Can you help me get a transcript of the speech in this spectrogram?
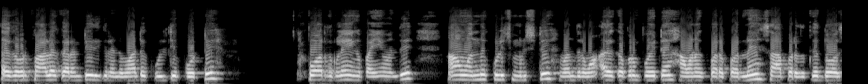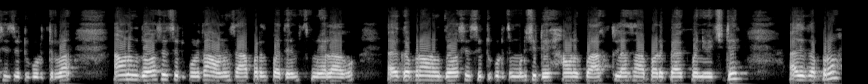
அதுக்கப்புறம் பாலை கரண்ட்டு இதுக்கு ரெண்டு மாட்டுக்கு குளித்து போட்டு போகிறதுக்குள்ளே எங்கள் பையன் வந்து அவன் வந்து குளிச்சு முடிச்சுட்டு வந்துடுவான் அதுக்கப்புறம் போயிட்டு அவனுக்கு பரப்பறன்னு சாப்பிட்றதுக்கு தோசை சுட்டு கொடுத்துருவேன். அவனுக்கு தோசை சுட்டு கொடுத்தா அவனுக்கு சாப்பிட்றதுக்கு பத்து நிமிஷத்துக்கு மேலே ஆகும். அதுக்கப்புறம் அவனுக்கு தோசை சுட்டு கொடுத்து முடிச்சுட்டு அவனுக்கு பாக்ஸ்லாம் சாப்பாடு பேக் பண்ணி வச்சுட்டு அதுக்கப்புறம்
